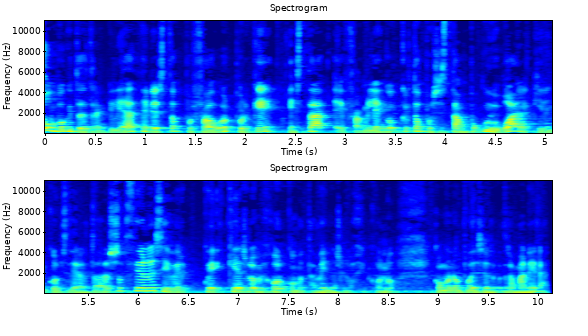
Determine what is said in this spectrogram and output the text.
un poquito de tranquilidad en esto, por favor, porque esta eh, familia en concreto pues está un poco igual, quieren considerar todas las opciones y ver qué, es lo mejor, como también es lógico, ¿no? Como no puede ser de otra manera.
